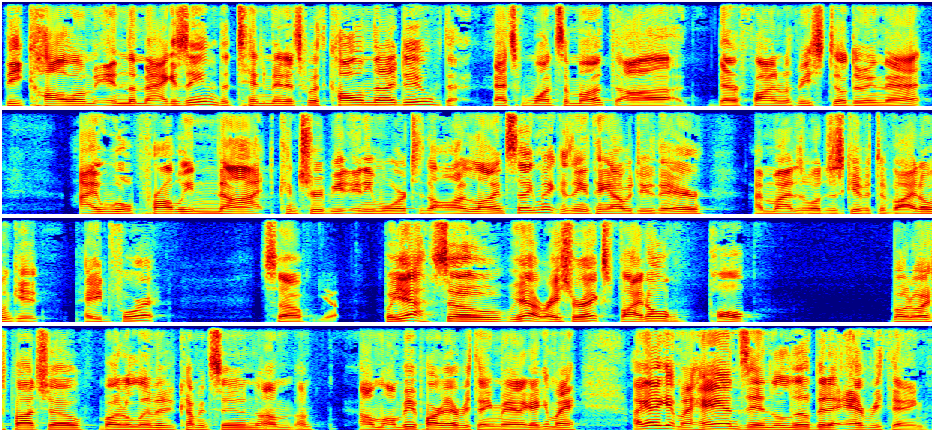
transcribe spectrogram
the column in the magazine, the 10 minutes with column that I do. That, that's once a month. Uh, they're fine with me still doing that. I will probably not contribute anymore to the online segment because anything I would do there, I might as well just give it to Vital and get paid for it. So, yeah. But yeah, so yeah, Racer X, Vital, Pulp, Moto X Pod Show, Moto Limited coming soon. I'm I'm I'm, I'll be a part of everything, man. I gotta get my I gotta get my hands in a little bit of everything.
